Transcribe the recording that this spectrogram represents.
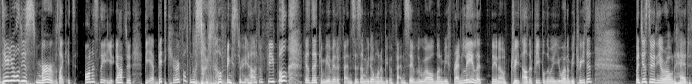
They're all just Smurfs. Like it's honestly, you have to be a bit careful to not start laughing straight out of people because that can be a bit offensive, and we don't want to be offensive. We all want to be friendly. Let you know, treat other people the way you want to be treated but just do it in your own head.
